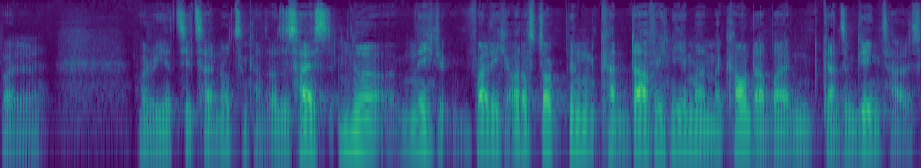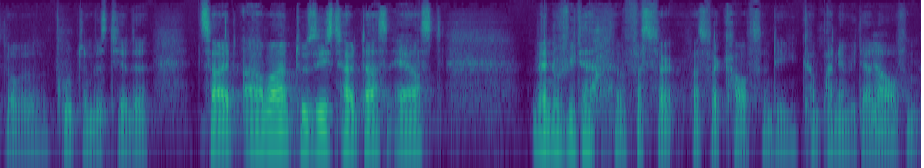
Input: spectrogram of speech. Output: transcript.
weil, weil du jetzt die Zeit nutzen kannst. Also das heißt, nur nicht, weil ich out of stock bin, kann, darf ich nicht in meinem Account arbeiten, ganz im Gegenteil. Ich glaube, gut investierte Zeit, aber du siehst halt das erst, wenn du wieder was, was verkaufst und die Kampagnen wieder ja. laufen.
